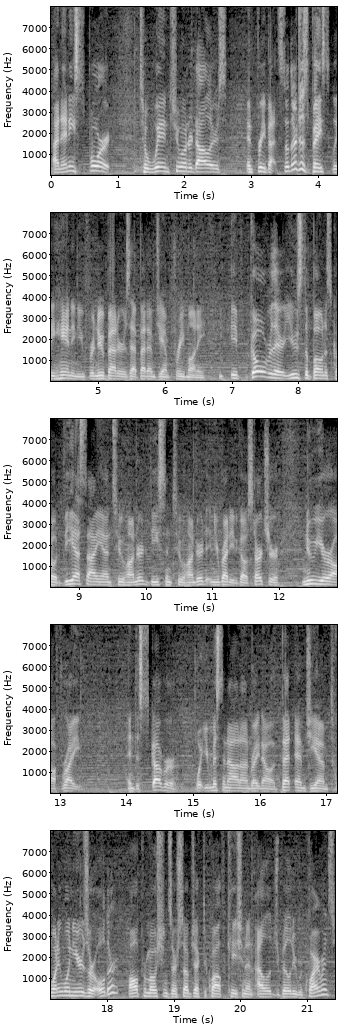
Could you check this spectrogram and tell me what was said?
on any sport to win $200 in free bets. So they're just basically handing you for new betters at BetMGM free money. If go over there, use the bonus code VSIN200, VSIN200, and you're ready to go. Start your new year off right and discover what you're missing out on right now at BetMGM. 21 years or older, all promotions are subject to qualification and eligibility requirements.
